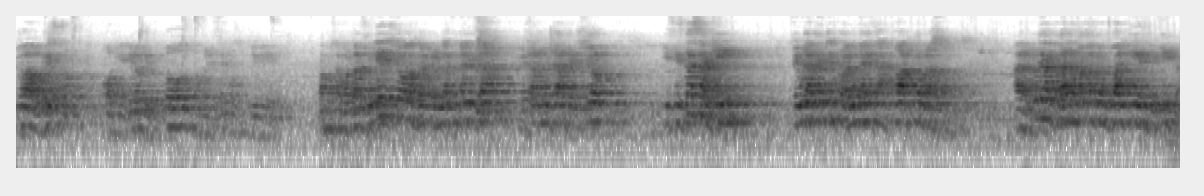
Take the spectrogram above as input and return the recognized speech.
Yo hago esto porque creo que todos nos merecemos vivir. Vamos a guardar silencio, vamos a hacer preguntas finalizar, prestar mucha atención. Y si estás aquí, seguramente es por alguna de estas cuatro razones. Ahora, tú le vas a dar la mano con cuál te identificas.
